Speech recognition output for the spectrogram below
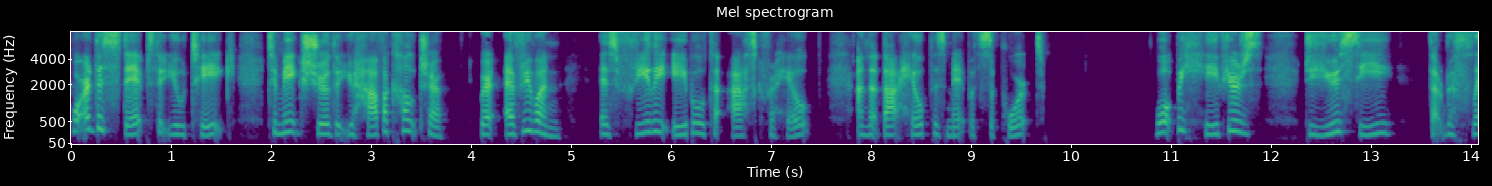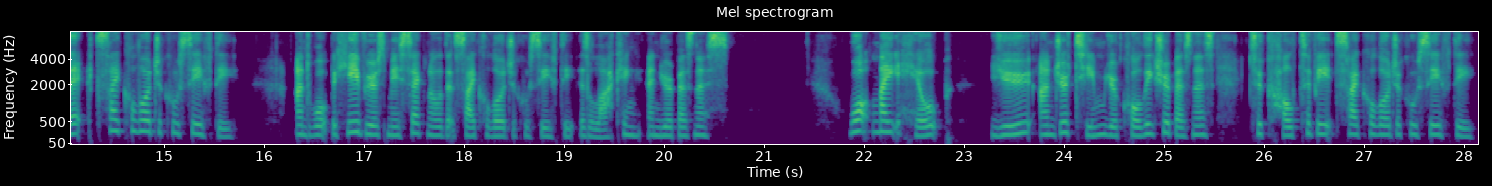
What are the steps that you'll take to make sure that you have a culture where everyone is freely able to ask for help and that that help is met with support. What behaviours do you see that reflect psychological safety? And what behaviours may signal that psychological safety is lacking in your business? What might help you and your team, your colleagues, your business to cultivate psychological safety?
